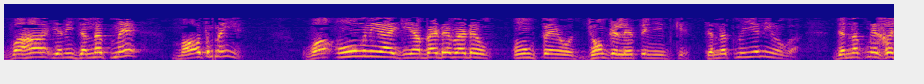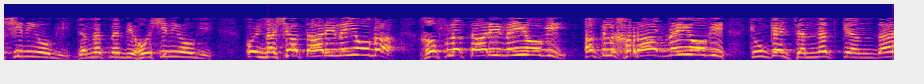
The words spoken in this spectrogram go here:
وہاں یعنی جنت میں موت نہیں ہے۔ وہاں اونگ نہیں آئے گی، یہاں بیٹھے بیٹھے اونگتے ہیں، وہ جھونکے لیتے ہیں نیند کے۔ جنت میں یہ نہیں ہوگا۔ جنت میں خشی نہیں ہوگی، جنت میں بے ہوشی نہیں ہوگی۔ کوئی نشہ تاری نہیں ہوگا، غفلت تاری نہیں ہوگی، عقل خراب نہیں ہوگی۔ کیونکہ جنت کے اندر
